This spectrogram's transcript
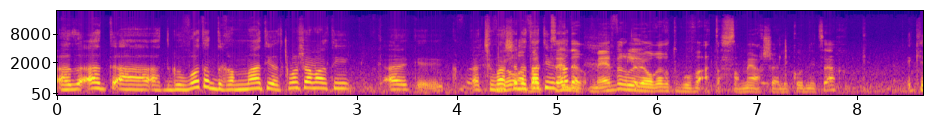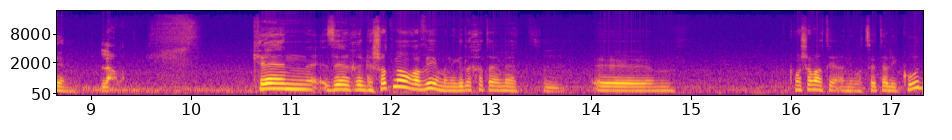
אז ה- התגובות הדרמטיות, כמו שאמרתי, ה- התשובה לא, שנתתי אבל בסדר, מעבר ללעורר תגובה, אתה שמח שהליכוד ניצח? כן. למה? כן, זה רגשות מעורבים, אני אגיד לך את האמת. אמ, כמו שאמרתי, אני רוצה את הליכוד,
